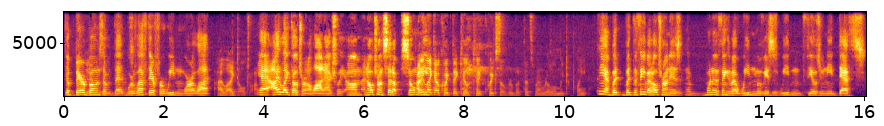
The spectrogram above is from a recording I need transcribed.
the bare bones that, that were left there for Whedon were a lot. I liked Ultron. Yeah, I liked Ultron a lot actually. Um, and Ultron set up so many. I didn't like how quick they killed Kick- Quicksilver, but that's my real only complaint. Yeah, but but the thing about Ultron is uh, one of the things about Whedon movies is Whedon feels you need deaths.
